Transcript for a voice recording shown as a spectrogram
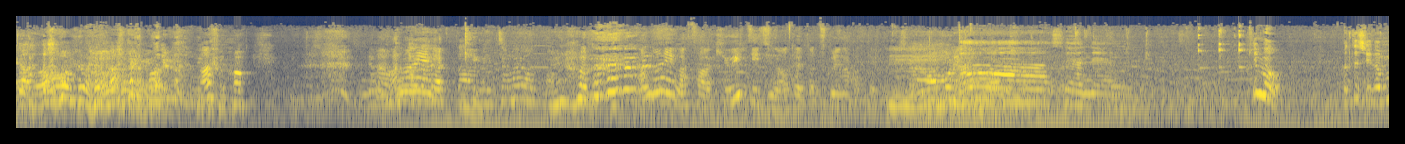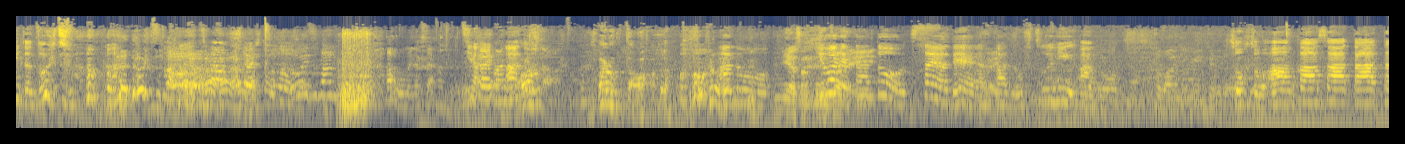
い？あのあのあの映画めっちゃ迷ったあの映画さ911の後やったら作れなかったようん。ああそうやねでも私が見たドイツ版はドイツ版ドイツ版あごめんなさい。いやあ笑ったわあの言われた？後ツタヤで、はいあの普通にあのそうそうアーカーサータータ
